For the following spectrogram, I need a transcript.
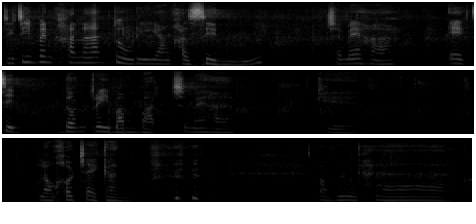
จริง ๆ เป็นคณะดุริยางคศิลป์ใช่ไหมคะ เอกจิตดนตรีบำบัดใช่ไหมคะ โอเค เราเข้าใจกัน ขอบคุณค่ะ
